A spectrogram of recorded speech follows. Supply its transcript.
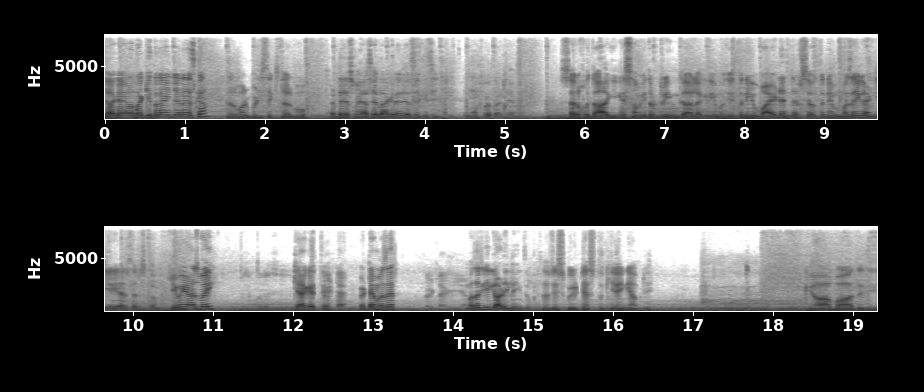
क्या कह रहा था? कितना इंजन है इसका? सर 1.6 टर्बो खड्डे इसमें ऐसे लग रहे हैं जैसे किसी ऊँट पे बैठे हैं। सर खुदा की कसम ये तो ड्रीम कार लग रही है मुझे। इतनी वाइड अंदर से उतने मज़े का इंटीरियर सर इसका। क्यों याज भाई? क्या कहते हैं? बेटे मज़र? मज़र ये गाड़ी लेंगे तो। सर जी स्पीड टेस्ट तो किया ही नहीं आपने। क्या बात है जी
